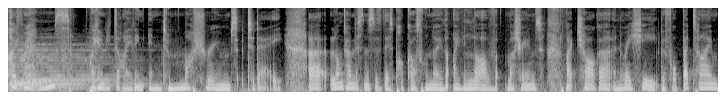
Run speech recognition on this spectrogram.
Hi, friends. We're going to be diving into mushrooms today. Uh, long-time listeners of this podcast will know that I love mushrooms like chaga and reishi before bedtime.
